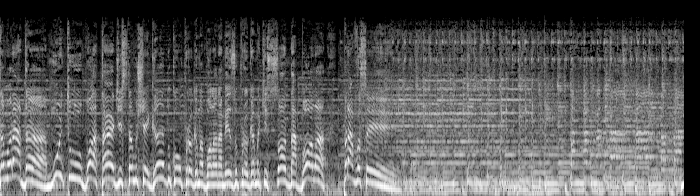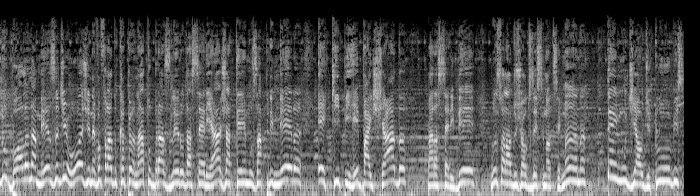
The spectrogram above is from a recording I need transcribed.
Da morada, muito boa tarde. Estamos chegando com o programa Bola na Mesa o programa que só dá bola pra você. No Bola na Mesa de hoje, né? Vou falar do Campeonato Brasileiro da Série A. Já temos a primeira equipe rebaixada para a Série B. Vamos falar dos jogos desse final de semana. Tem Mundial de Clubes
